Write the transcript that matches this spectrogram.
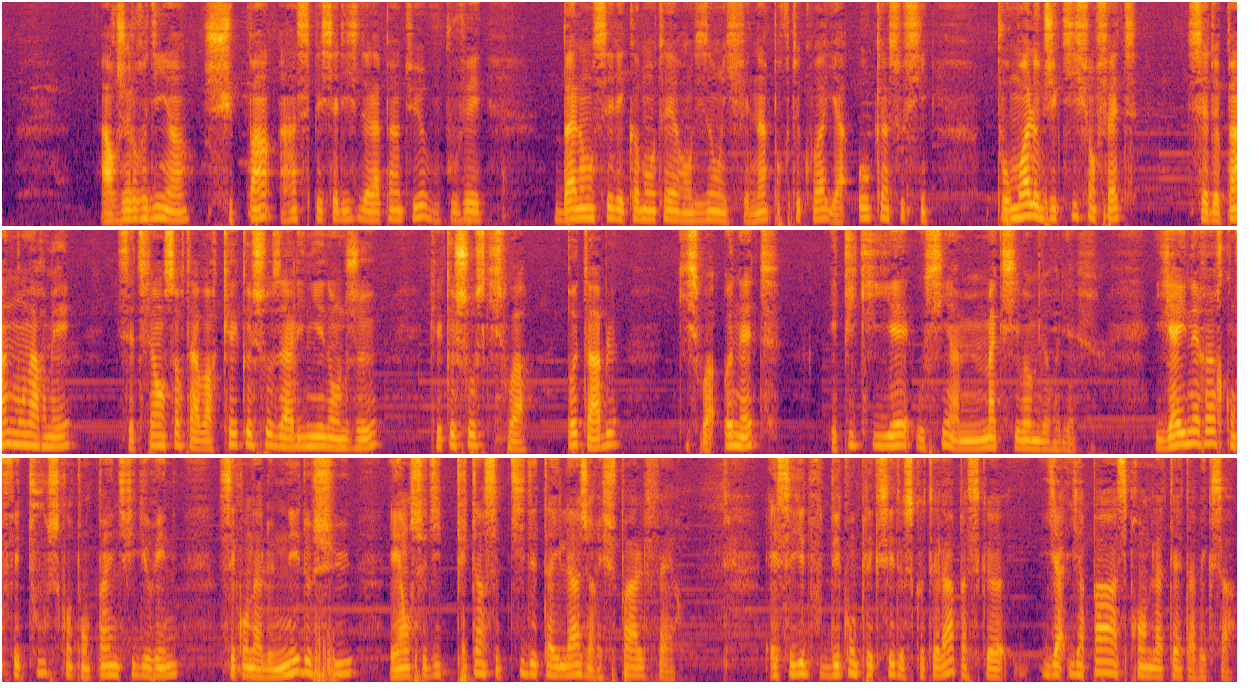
Alors je le redis, hein, je suis pas un spécialiste de la peinture, vous pouvez balancer les commentaires en disant il fait n'importe quoi, il n'y a aucun souci. Pour moi l'objectif en fait, c'est de peindre mon armée, c'est de faire en sorte d'avoir quelque chose à aligner dans le jeu, quelque chose qui soit potable, qui soit honnête, et puis qui ait aussi un maximum de relief. Il y a une erreur qu'on fait tous quand on peint une figurine, c'est qu'on a le nez dessus et on se dit putain ce petit détail là j'arrive pas à le faire. Essayez de vous décomplexer de ce côté-là parce que il n'y a, y a pas à se prendre la tête avec ça.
